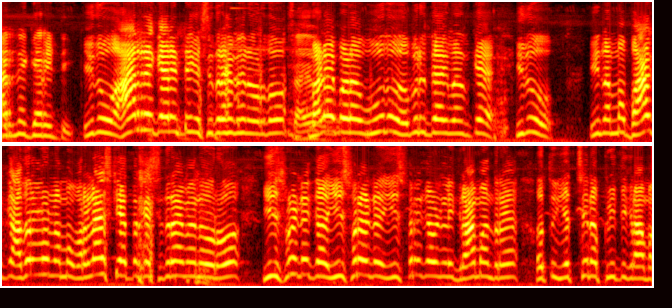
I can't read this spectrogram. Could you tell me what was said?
ಆರನೇ ಗ್ಯಾರಂಟಿ. ಇದು ಆರನೇ ಗ್ಯಾರಂಟಿಗೆ ಸಿದ್ದರಾಮಯ್ಯನವ್ರದ್ದು. ಮಳೆ ಬೆಳೆ ಊದು ಅಭಿವೃದ್ಧಿ ಆಗಲಿ ಅದಕ್ಕೆ ಇದು ಈ ನಮ್ಮ ಭಾಗ, ಅದರಲ್ಲೂ ನಮ್ಮ ವರನಾಶ್ ಕ್ಷೇತ್ರಕ್ಕೆ ಸಿದ್ದರಾಮಯ್ಯನವರು ಈಶ್ವರ ಈಶ್ವರ ಈಶ್ವರಗೌಡಳ್ಳಿ ಗ್ರಾಮ ಅಂದರೆ ಅತಿ ಹೆಚ್ಚಿನ ಪ್ರೀತಿ ಗ್ರಾಮ.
